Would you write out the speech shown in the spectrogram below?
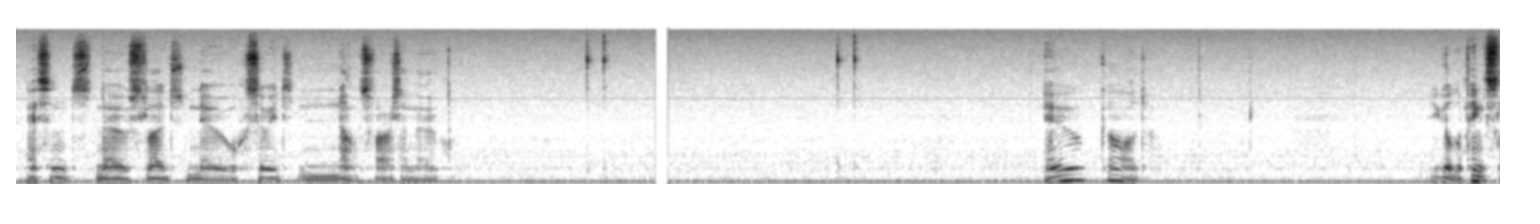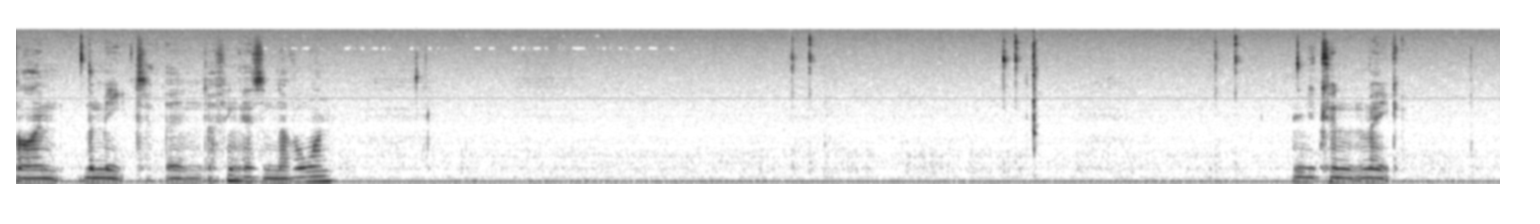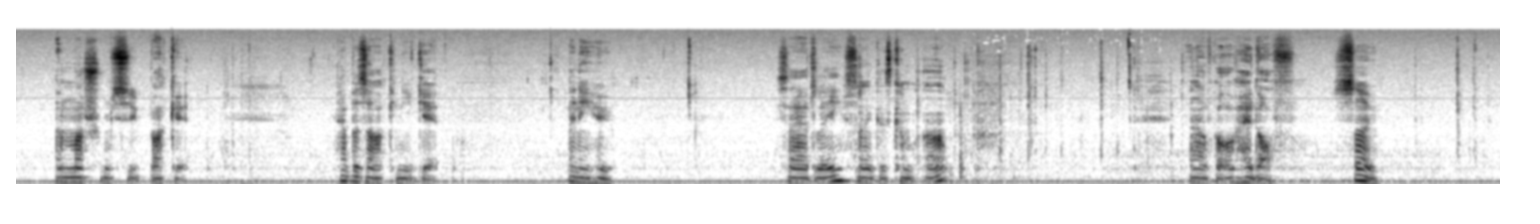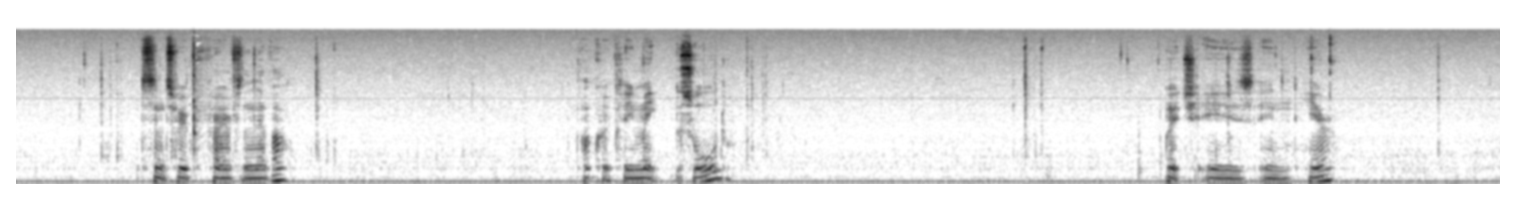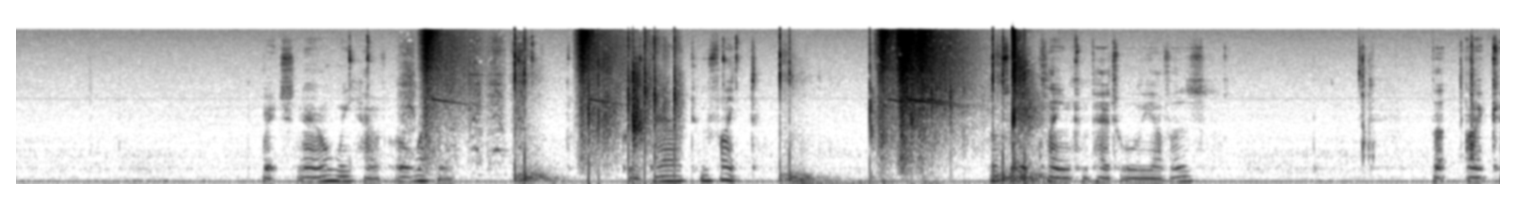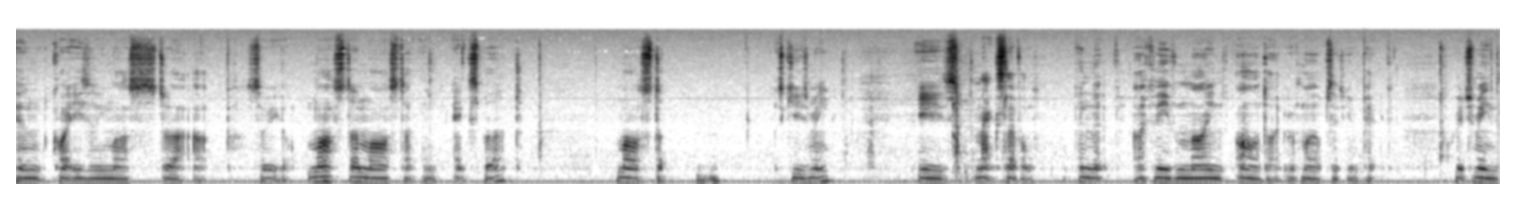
Essence no. Sludge no. Sewage not as far as I know oh god you got the pink slime the meat and I think there's another one you can make a mushroom soup bucket. How bizarre can you get? Anywho, sadly, something has come up and I've got to head off. So, since we're preparing for the nether, I'll quickly make the sword. which is in here which now we have a weapon prepare to fight looks a bit plain compared to all the others but I can quite easily master that up. So we got master, master and expert. Master excuse me is max level. And look, I can even mine Ardite with my obsidian pick, which means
